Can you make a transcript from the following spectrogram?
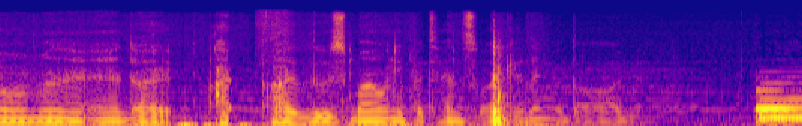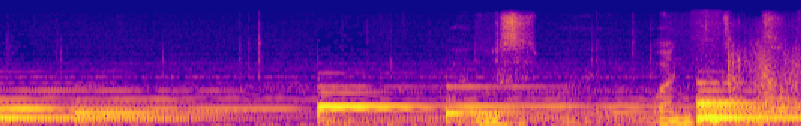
for a minute and I, I, I lose my only potential at getting a dog. I lose my one potential.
